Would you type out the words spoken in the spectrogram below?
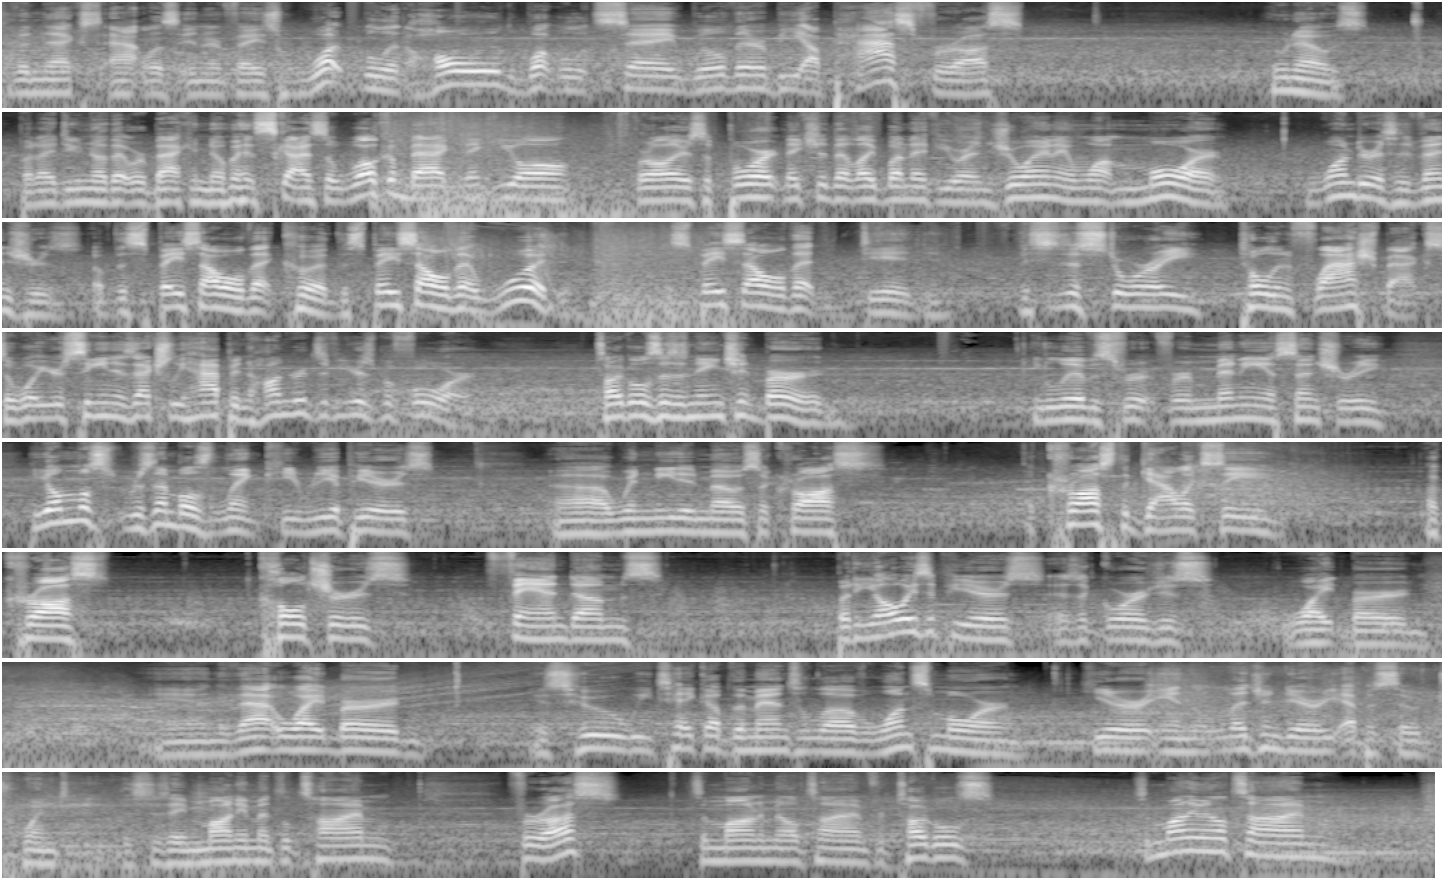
to the next Atlas interface. What will it hold? What will it say? Will there be a pass for us? Who knows? But I do know that we're back in No Man's Sky, so welcome back. Thank you all for all your support. Make sure that like button if you are enjoying and want more wondrous adventures of the space owl that could, the space owl that would, the space owl that did. This is a story told in flashback, so what you're seeing has actually happened hundreds of years before. Tuggles is an ancient bird. He lives for, for many a century. He almost resembles Link. He reappears uh, when needed most across across the galaxy, across cultures, fandoms, but he always appears as a gorgeous white bird. And that white bird is who we take up the mantle of once more here in legendary episode 20. This is a monumental time for us. It's a monumental time for Tuggles. It's a monumental time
